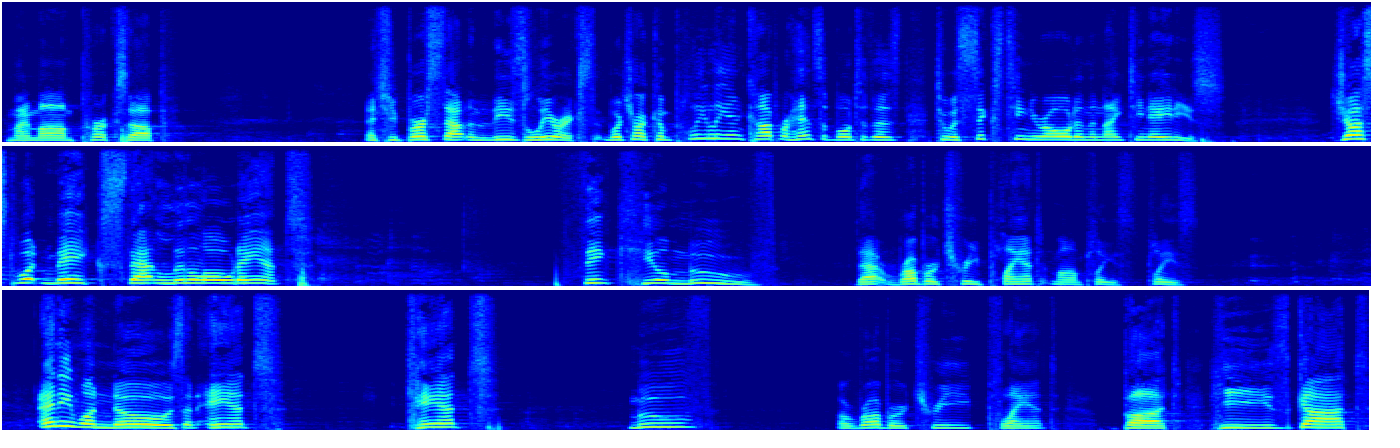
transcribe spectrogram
My mom perks up And she bursts out into these lyrics, which are completely incomprehensible to, the, to a 16 year old in the 1980s. Just what makes that little old ant think he'll move that rubber tree plant? Mom, please, please. Anyone knows an ant can't move a rubber tree plant, but he's got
